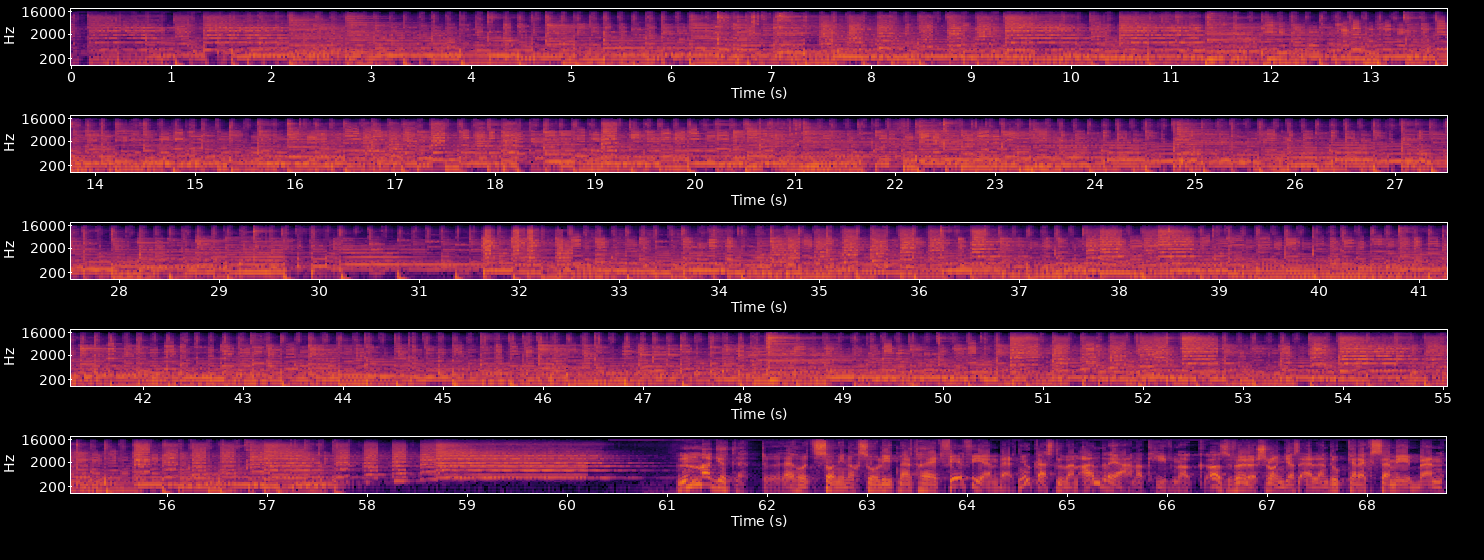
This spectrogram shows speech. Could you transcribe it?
Nagy ötlet tőle, hogy Soninak szólít, mert ha egy férfi embert Newcastle-ben Andreának hívnak, az vörös rongy az ellendrukkerek szemében.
